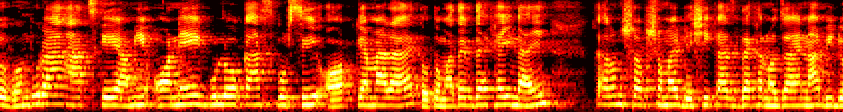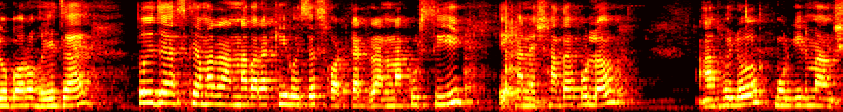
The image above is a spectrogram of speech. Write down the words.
তো বন্ধুরা, আজকে আমি অনেকগুলো কাজ করছি অফ ক্যামেরায় তো তোমাদের দেখাই নাই, কারণ সব সময় বেশি কাজ দেখানো যায় না, ভিডিও বড় হয়ে যায়। তো এই যে আজকে আমার রান্না বাড়া কী হয়েছে শর্টকাট রান্না করছি, এখানে সাদা পোলাও আর হলো মুরগির মাংস।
